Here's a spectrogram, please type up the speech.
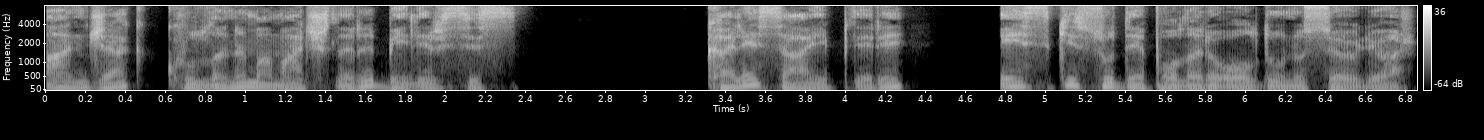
Ancak kullanım amaçları belirsiz. Kale sahipleri eski su depoları olduğunu söylüyor.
